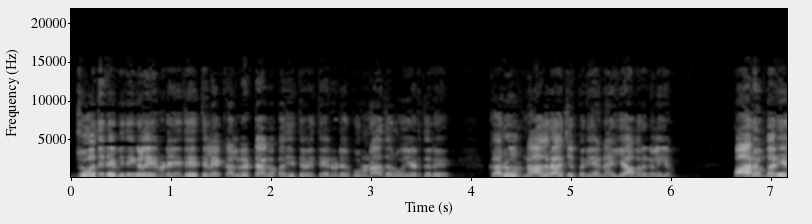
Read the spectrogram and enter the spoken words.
ஜோதிட விதிகளை என்னுடைய இதயத்திலே கல்வெட்டாக பதித்து வைத்த என்னுடைய குருநாதர் உயர்திரு கரூர் நாகராஜ பிரியன் ஐயா அவர்களையும் பாரம்பரிய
